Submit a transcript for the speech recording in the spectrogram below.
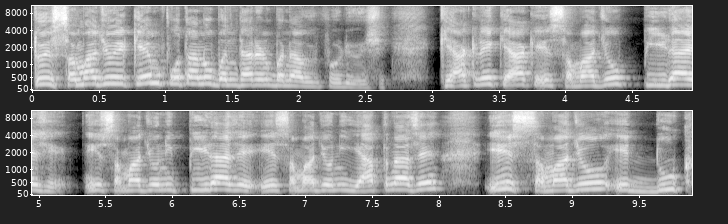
તો એ સમાજોએ કેમ પોતાનું બંધારણ બનાવવું પડ્યું છે ક્યાંક ને ક્યાંક એ સમાજો પીડાય છે. એ સમાજોની પીડા છે. એ સમાજોની યાતના છે. એ સમાજો એ દુઃખ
